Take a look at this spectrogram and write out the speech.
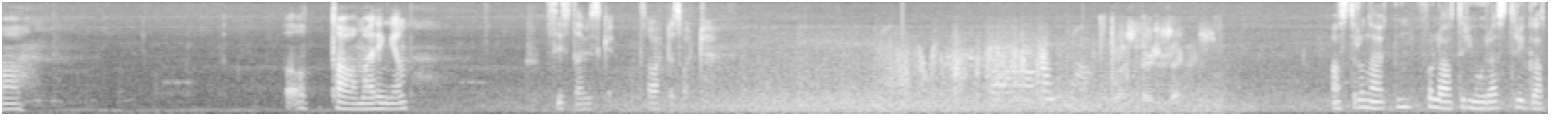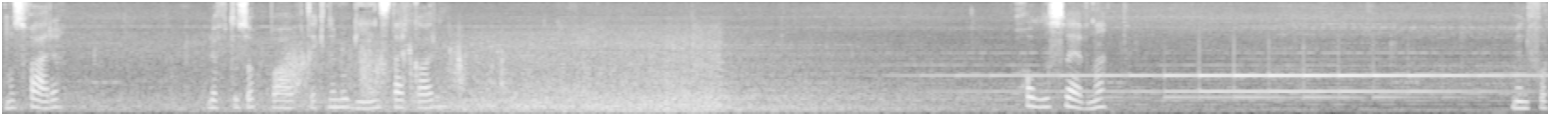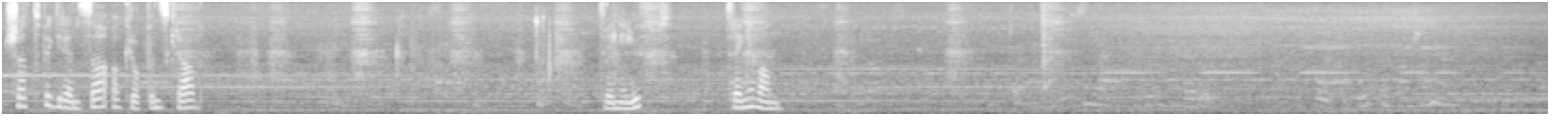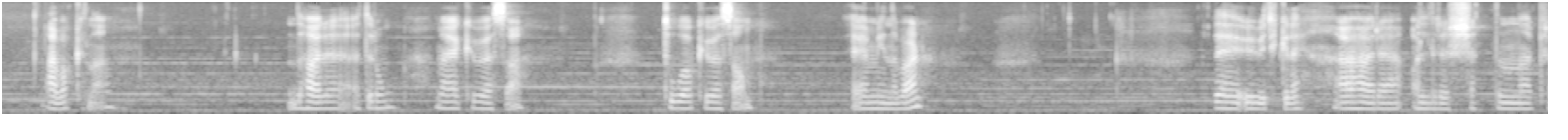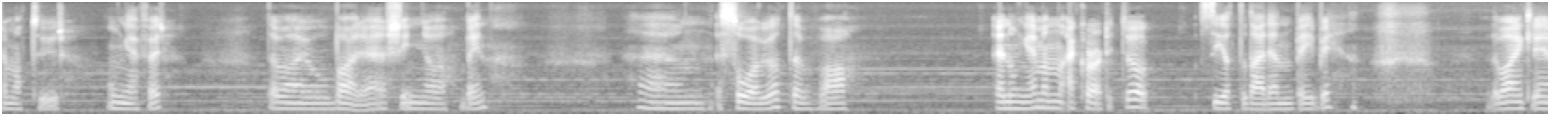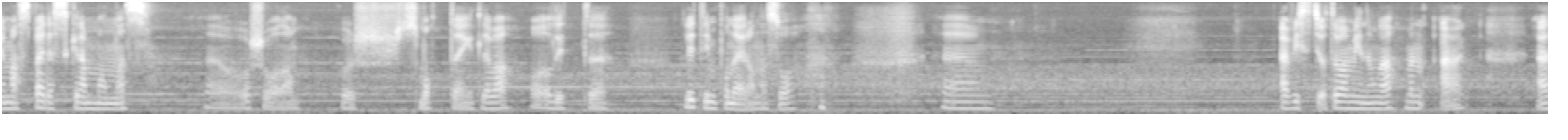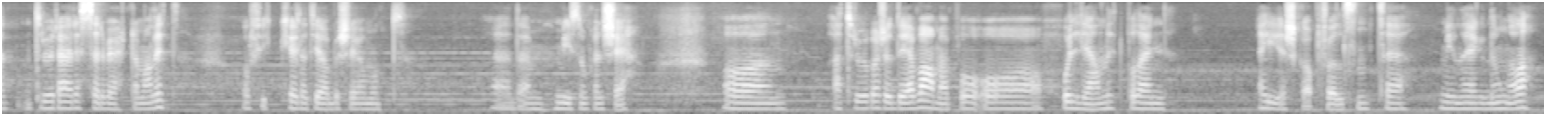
å ta av meg ringen. Siste jeg husker. Så ble det svart. Astronauten forlater jordas trygge atmosfære. Løftes opp av teknologiens sterke arm. Holdes svevende. Men fortsatt begrensa av kroppens krav. Trenger luft. Trenger vann. Jeg våkner. Det har et rom med kuvøser. To av er mine barn. Det er uvirkelig. Jeg har aldri sett en prematur unge før. Det var jo bare skinn og bein. Eh, jeg så jo at det var en unge, men jeg klarte ikke å si at det der er en baby. Det var egentlig mest bare skremmende eh, å se dem, hvor smått det egentlig var, og litt, eh, litt imponerende så. Jeg visste jo at det var mine unger, men jeg, jeg tror jeg reserverte meg litt. Og fikk hele tida beskjed om at eh, det er mye som kan skje. Og jeg tror kanskje det var med på å holde igjen litt på den eierskapsfølelsen til mine egne unger, da.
